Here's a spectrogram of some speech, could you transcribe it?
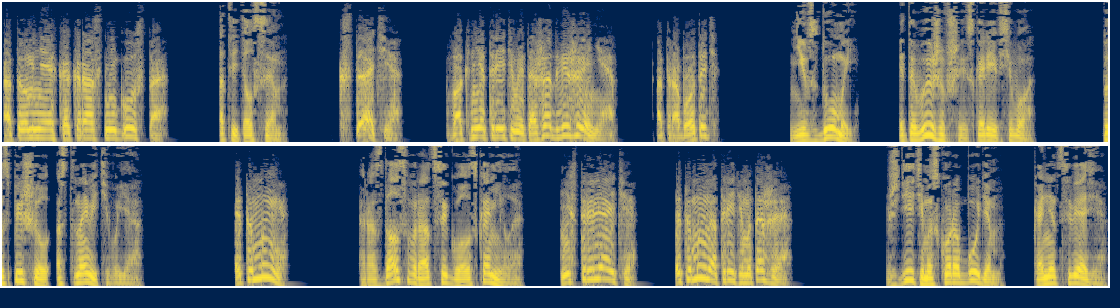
а то у меня их как раз не густо», — ответил Сэм. «Кстати, в окне третьего этажа движение. Отработать?» «Не вздумай. Это выжившие, скорее всего. Поспешил остановить его я. «Это мы!» Раздался в рации голос Камилы. «Не стреляйте! Это мы на третьем этаже!» «Ждите, мы скоро будем. Конец связи».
